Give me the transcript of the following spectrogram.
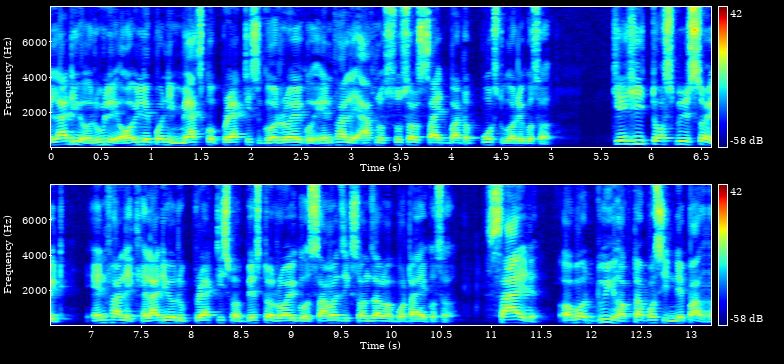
खेलाडीहरूले अहिले पनि म्याचको प्र्याक्टिस गरिरहेको एन्फाले आफ्नो सोसल साइटबाट पोस्ट गरेको छ। केही तस्बिरसहित एन्फाले खेलाडीहरू प्र्याक्टिसमा व्यस्त रहेको सामाजिक सञ्जालमा बताएको छ। सायद अब दुई हप्तापछि Nepal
